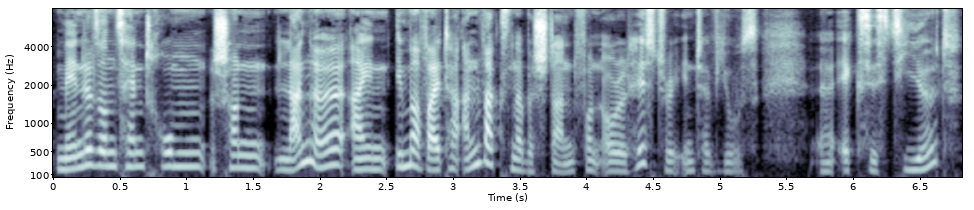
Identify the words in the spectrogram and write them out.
Mendelssohn Zentrum schon lange ein immer weiter anwachsender Bestand von Oral History Interviews äh, existiert,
